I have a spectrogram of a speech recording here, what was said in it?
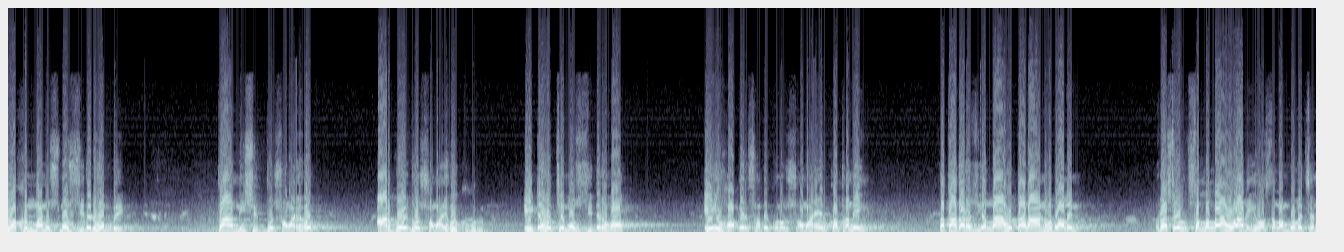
যখন মানুষ মসজিদে ঢুকবে তা নিষিদ্ধ সময় হোক আর বৈধ সময় হোক করুন। এইটা হচ্ছে মসজিদের হক। এই হকের সাথে কোনো সময়ের কথা নেই। কাতাদা রাজিয়াল্লাহ তালানহ বলেন রাসূল সাল্লাল্লাহু আলাইহি ওয়াসাল্লাম বলেছেন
